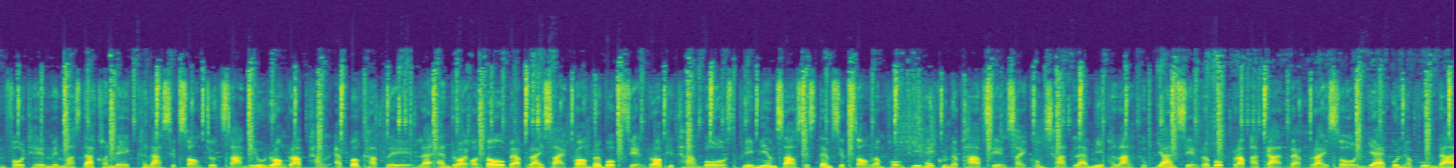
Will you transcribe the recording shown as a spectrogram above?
Infotainment Mazda Connect ขนาด 12.3 นิ้วรองรับทั้ง Apple CarPlay และ Android Auto แบบไร้สายพร้อมระบบเสียงรอบทิศทาง Bose Premium Sound System 12 ลำโพงที่ให้คุณภาพเสียงใสคมชัด และมีพลังทุกย่านเสียงระบบปรับอากาศแบบไรโซน แยกอุณหภูมิได้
